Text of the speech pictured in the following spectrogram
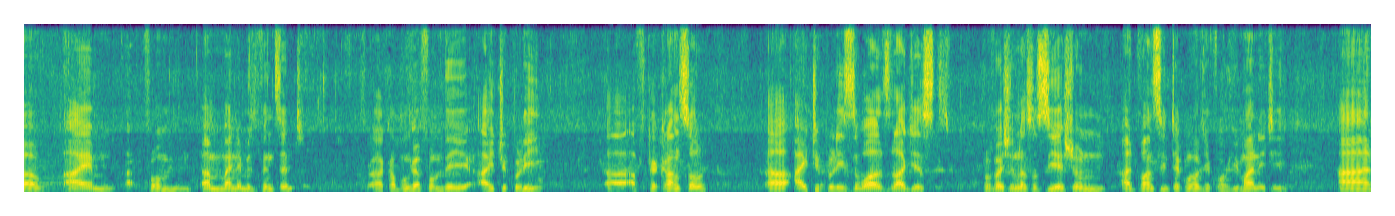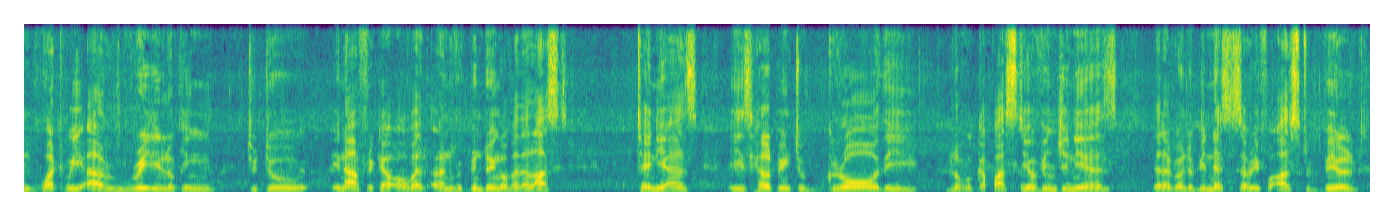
Uh, I'm from, um, my name is Vincent uh, Kaabunga from the IEEE uh, Africa Council. Uh, IEEE is the world's largest professional association advancing technology for humanity. And what we are really looking to do in Africa over, and we've been doing over the last 10 years is helping to grow the local capacity of engineers that are going to be necessary for us to build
